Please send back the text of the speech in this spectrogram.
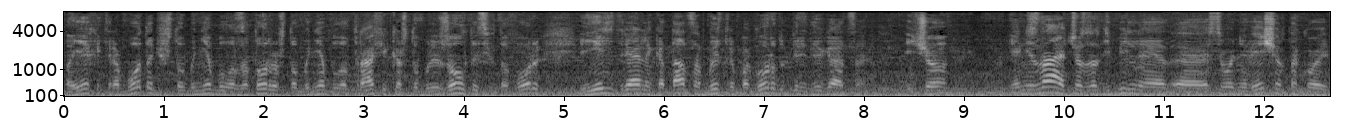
поехать работать, чтобы не было заторов, чтобы не было трафика, чтобы были желтые светофоры и ездить реально кататься, быстро по городу передвигаться. И чё? Я не знаю, что за дебильный э, сегодня вечер такой.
